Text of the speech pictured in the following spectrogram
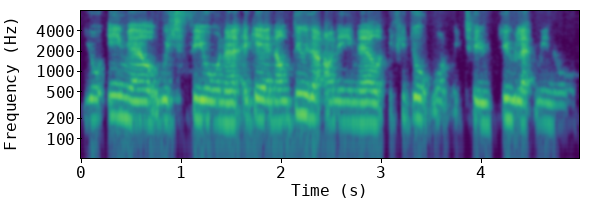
your email with Fiona. Again, I'll do that on email. If you don't want me to, do let me know.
